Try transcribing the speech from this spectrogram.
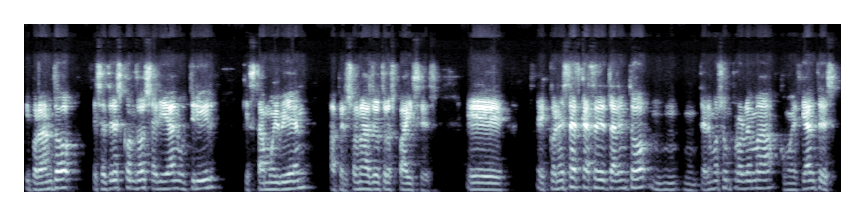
y por tanto ese 3,2 sería nutrir que está muy bien, a personas de otros países. Eh, eh, con esta escasez de talento mm, mm, tenemos un problema, como decía antes,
